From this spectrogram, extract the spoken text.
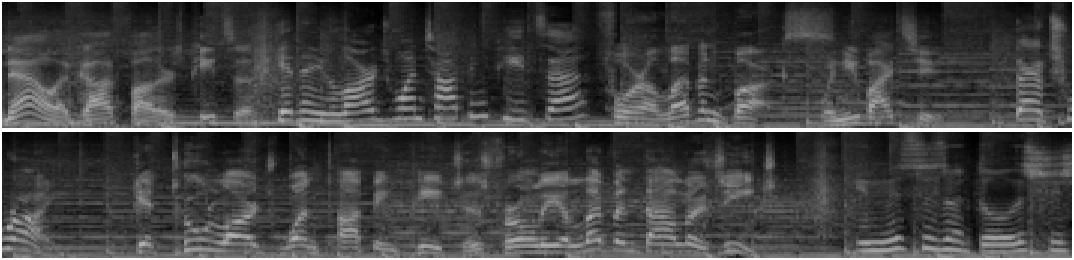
Now at Godfather's Pizza, get a large one-topping pizza for 11 bucks when you buy two. That's right. Get two large one-topping pizzas for only $11 each. And this is a delicious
